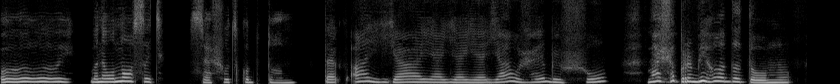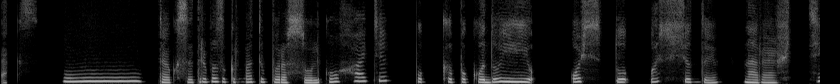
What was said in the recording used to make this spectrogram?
Ой, мене уносить. Все швидко додому. Так, ай-яй-яй-яй-яй, я вже біжу. Майже прибігла додому. Екс. Так, все треба закривати парасольку в хаті, покладу її ось тут, ось сюди. Нарешті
